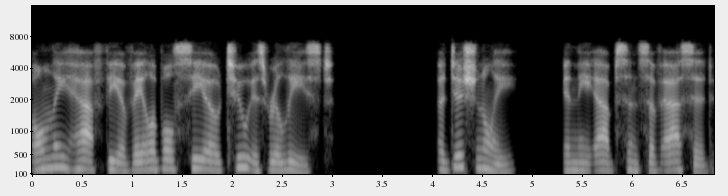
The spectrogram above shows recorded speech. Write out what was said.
only half the available CO2 is released. Additionally, in the absence of acid,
